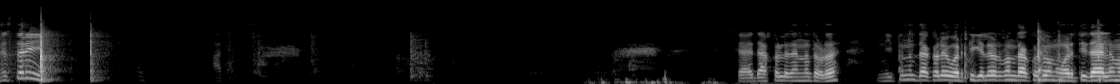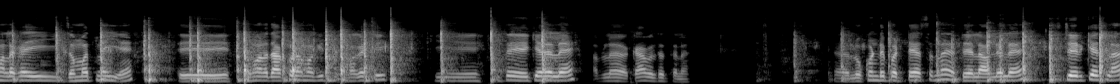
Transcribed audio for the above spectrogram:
मिस्त्री शाळेत दाखवलं त्यांना थोडं. इथूनच दाखवलं वरती गेल्यावर पण दाखवतो पण वरती जायला मला काही जमत नाही आहे ते तुम्हाला दाखवलं मग मगाशी की तिथे हे केलेलं आहे. आपलं काय बोलतात त्याला? लोखंडे पट्टे असतात ना ते लावलेलं आहे स्टेअरकेसला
